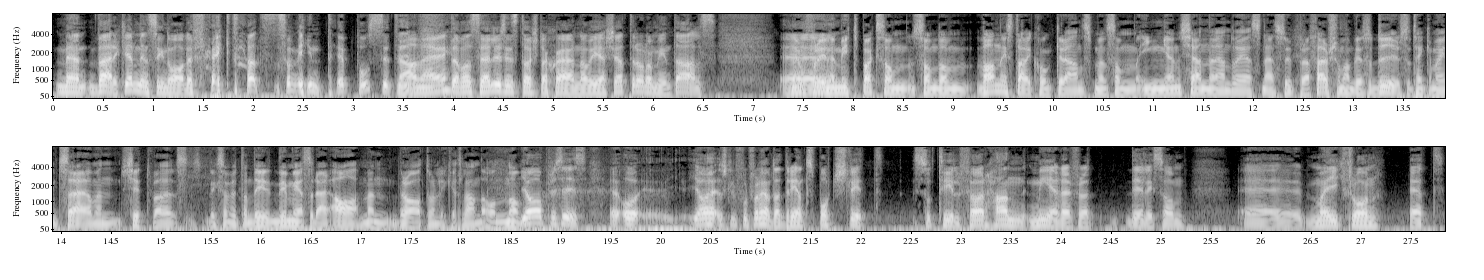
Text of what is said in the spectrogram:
men verkligen med en signaleffekt att, som inte är positiv. Ja. Där man säljer sin största stjärna och ersätter honom inte alls. Men får in Eh, en mittback som, som de vann i stark konkurrens men som ingen känner ändå är en sån här superaffär som han blev så dyr så tänker man ju inte säga ja men shit vad, liksom utan det, det är mer sådär, ja men bra att de lyckas landa honom. Ja precis, Eh, och eh, jag skulle fortfarande hävda att rent sportsligt så tillför han mer därför att det är liksom eh, Man gick från ett,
